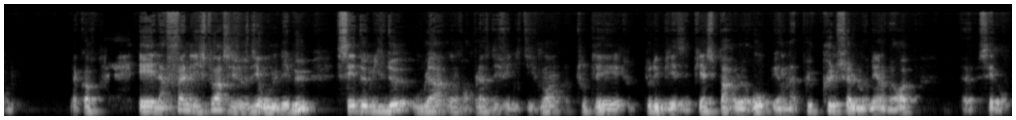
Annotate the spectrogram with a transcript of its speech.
nous. D'accord? Et la fin de l'histoire, si j'ose dire, ou le début, c'est 2002, où là, on remplace définitivement toutes les, tous les billets et pièces par l'euro, et on n'a plus qu'une seule monnaie en Europe, euh, c'est l'euro.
